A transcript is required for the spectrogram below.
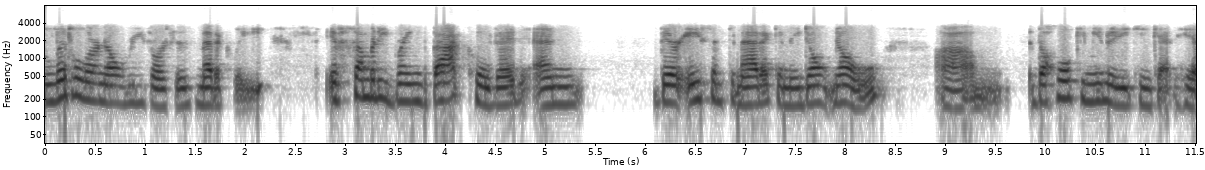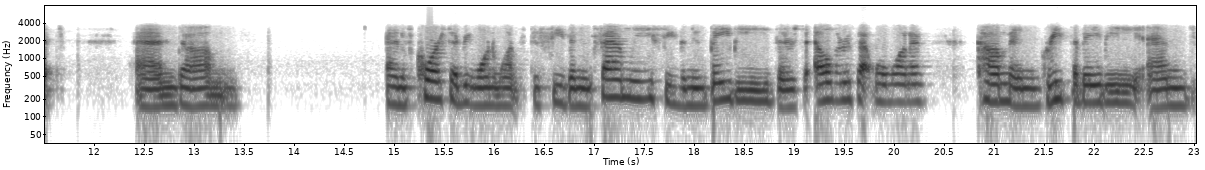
little or no resources medically, if somebody brings back COVID and they're asymptomatic and they don't know, um, the whole community can get hit. And um, and of course, everyone wants to see the new family, see the new baby. There's elders that will want to come and greet the baby, and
